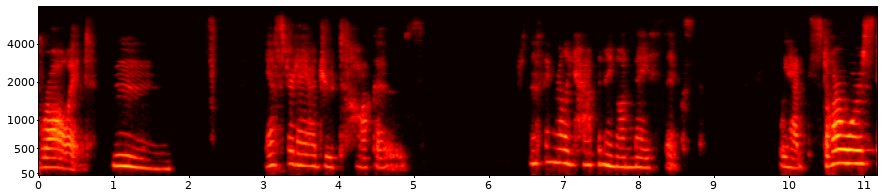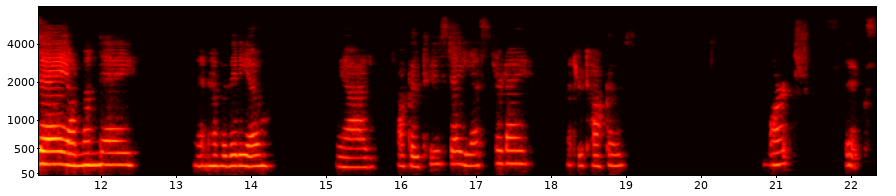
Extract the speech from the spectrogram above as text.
draw it. Hmm. Yesterday I drew tacos. There's nothing really happening on May 6th. We had Star Wars Day on Monday. I didn't have a video. We had Taco Tuesday yesterday. I drew tacos. March 6th.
